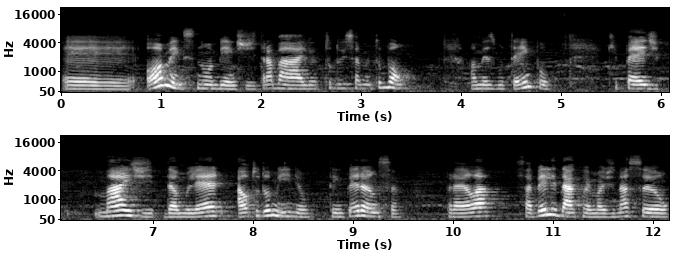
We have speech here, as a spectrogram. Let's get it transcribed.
é, homens no ambiente de trabalho, tudo isso é muito bom. Ao mesmo tempo que pede mais de, da mulher autodomínio, temperança, para ela saber lidar com a imaginação,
